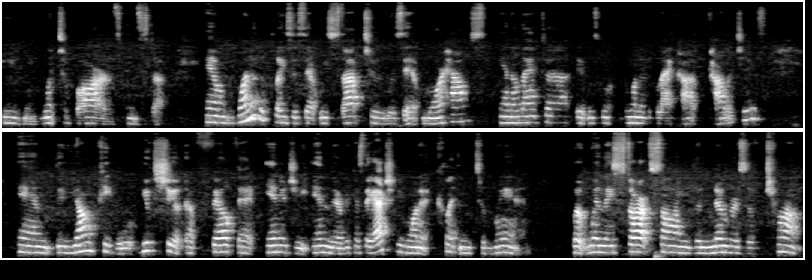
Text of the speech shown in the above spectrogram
evening, went to bars and stuff. And one of the places that we stopped to was at Morehouse in Atlanta. It was one of the black colleges. And the young people, you should have felt that energy in there because they actually wanted Clinton to win. But when they start sawing the numbers of Trump,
